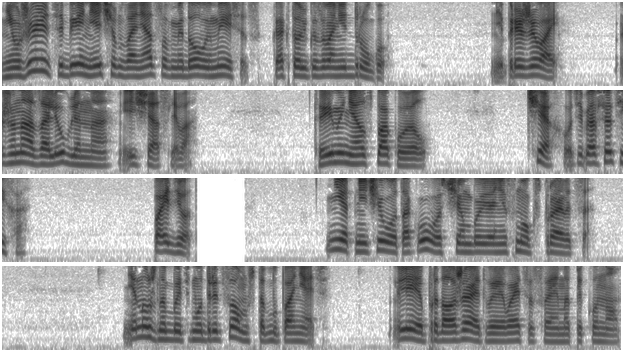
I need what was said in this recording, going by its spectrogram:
Неужели тебе нечем заняться в медовый месяц, как только звонить другу? Не переживай. Жена залюблена и счастлива. Ты меня успокоил. Чех, у тебя все тихо? Пойдет. Нет ничего такого, с чем бы я не смог справиться. Не нужно быть мудрецом, чтобы понять. Лея продолжает воевать со своим опекуном.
